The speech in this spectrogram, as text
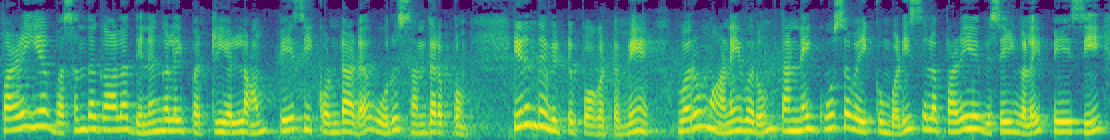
பழைய வசந்தகால தினங்களை பற்றியெல்லாம் பேசி கொண்டாட ஒரு சந்தர்ப்பம். இருந்துவிட்டுப் போகட்டுமே. வரும் அனைவரும் தன்னை கூச வைக்கும்படி சில பழைய விஷயங்களை பேசி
